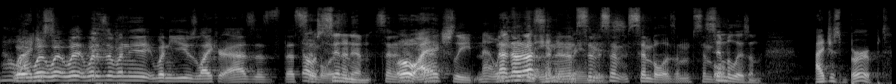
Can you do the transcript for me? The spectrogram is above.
No, what, I what, just, what, what- what is it when you when you use like or as? That's, that's oh, symbolism. synonym. Synonym. oh, I actually Matt, No, what do no, you not synonym. Sim, sim, symbolism. Symbol. symbolism. I just burped,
